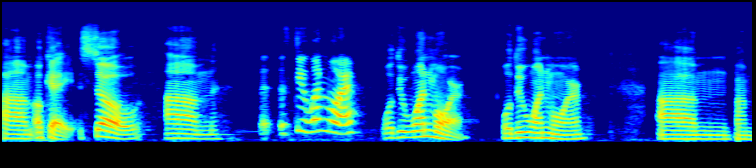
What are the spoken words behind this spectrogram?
um okay so um Let's do one more. we'll do one more. We'll do one more. Um bum,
